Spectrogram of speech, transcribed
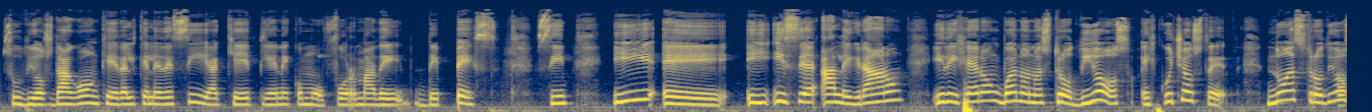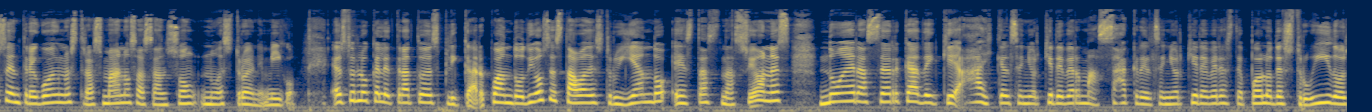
su dios Dagón, que era el que le decía que tiene como forma de, de pez, ¿sí? Y eh, y, se alegraron y dijeron, bueno, nuestro Dios, escuche usted, nuestro Dios entregó en nuestras manos a Sansón, nuestro enemigo. Esto es lo que le trato de explicar. Cuando Dios estaba destruyendo estas naciones, no era acerca de que, ay, que el Señor quiere ver masacre, el Señor quiere ver este pueblo destruido.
